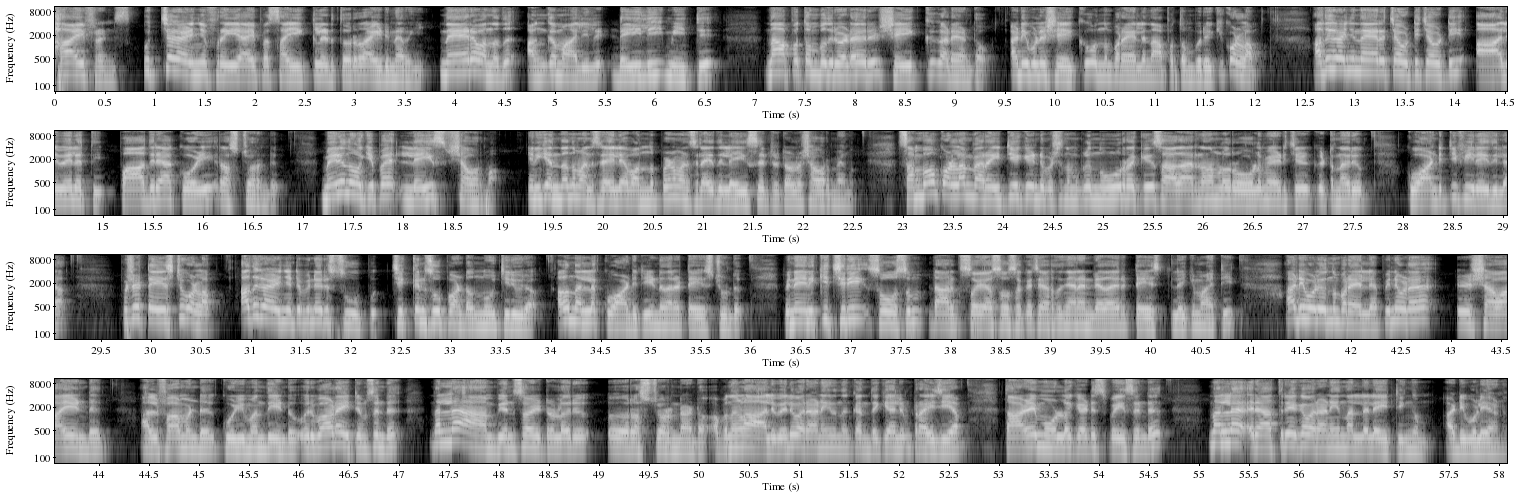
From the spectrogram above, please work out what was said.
Hi friends ഉച്ച കഴിഞ്ഞ് free ആയപ്പോൾ സൈക്കിൾ എടുത്ത് ഒരു റൈഡിന് ഇറങ്ങി. നേരെ വന്നത് അങ്കമാലിയിൽ ഡെയിലി മീറ്റ് നാൽപ്പത്തൊമ്പത് രൂപയുടെ ഒരു ഷെയ്ക്ക് കടയുണ്ടോ അടിപൊളി ഷെയ്ക്ക് ഒന്നും പറയാനില്ല നാൽപ്പത്തൊമ്പത് രൂപയ്ക്ക് കൊള്ളാം. അത് കഴിഞ്ഞ് നേരെ ചവിട്ടി ചവിട്ടി ആലുവയിലെത്തി. പാതിര കോഴി റെസ്റ്റോറന്റ് മെനു നോക്കിയപ്പോൾ ലെയ്സ് ഷവർമ. എനിക്ക് എന്താണെന്ന് മനസ്സിലായില്ല. വന്നപ്പോഴും മനസ്സിലായത് ലെയ്സ് ഇട്ടിട്ടുള്ള ഷവർമയാണ്. സംഭവം കൊള്ളാം വെറൈറ്റി ഒക്കെ ഉണ്ട്. പക്ഷെ നമുക്ക് നൂറ് രൂപയ്ക്ക് സാധാരണ നമ്മൾ റോൾ മേടിച്ച് കിട്ടുന്ന ഒരു ക്വാണ്ടിറ്റി ഫീൽ ചെയ്തില്ല. പക്ഷേ ടേസ്റ്റ് കൊള്ളാം. അത് കഴിഞ്ഞിട്ട് പിന്നെ ഒരു സൂപ്പ് ചിക്കൻ സൂപ്പ് ഉണ്ടോ? നൂറ്റി ഇരുപത് രൂപ. അത് നല്ല ക്വാണ്ടിറ്റി ഉണ്ട് നല്ല ടേസ്റ്റും ഉണ്ട്. പിന്നെ എനിക്ക് ഇച്ചിരി സോസും ഡാർക്ക് സോയ സോസൊക്കെ ചേർത്ത് ഞാൻ എന്റേതായ ഒരു ടേസ്റ്റിലേക്ക് മാറ്റി. അടിപൊളി ഒന്നും പറയാനില്ല. പിന്നെ ഇവിടെ ഷവായ ഉണ്ട് അൽഫാം ഉണ്ട് കുഴിമന്തി ഉണ്ട് ഒരുപാട് ഐറ്റംസ് ഉണ്ട്. നല്ല ആംബിയൻസ് ആയിട്ടുള്ള ഒരു റെസ്റ്റോറന്റ് ആണ് കേട്ടോ അപ്പോൾ നിങ്ങൾ ആലുവയിൽ വരാണെങ്കിൽ നിങ്ങൾക്ക് എന്തൊക്കെയായാലും ട്രൈ ചെയ്യാം. താഴെ മുകളിലൊക്കെ ആയിട്ട് സ്പേസ് ഉണ്ട്. നല്ല രാത്രിയൊക്കെ വരാണെങ്കിൽ നല്ല ലൈറ്റിങ്ങും അടിപൊളിയാണ്.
